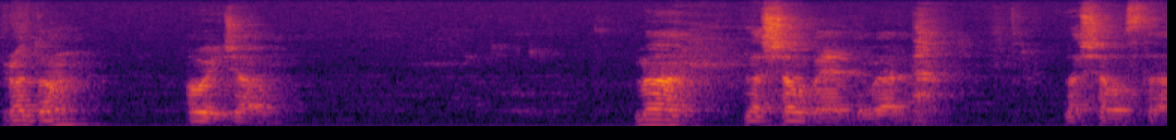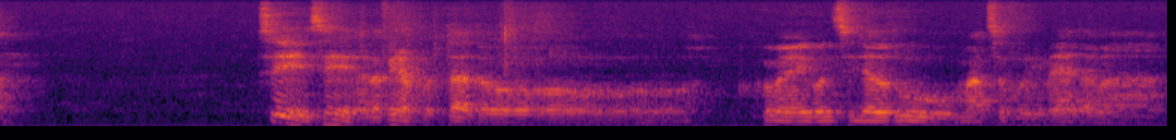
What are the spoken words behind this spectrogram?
Pronto? Oi, ciao. Ma lasciamo perdere, guarda. Lasciamo stare. Sì, sì, alla fine ha portato, come hai consigliato tu, un mazzo fuori meta, ma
